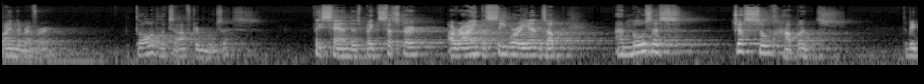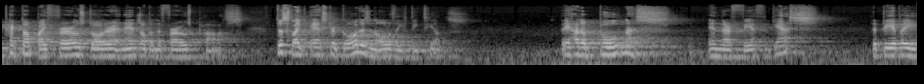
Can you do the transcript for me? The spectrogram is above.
down the river. God looks after Moses. They send his big sister around to see where he ends up. And Moses just so happens to be picked up by Pharaoh's daughter and ends up in the Pharaoh's palace. Just like Esther, God is in all of these details. They had a boldness in their faith. Yes, the baby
